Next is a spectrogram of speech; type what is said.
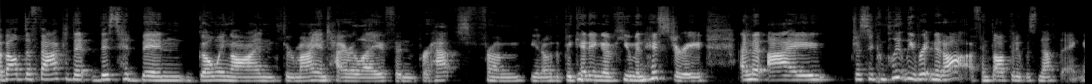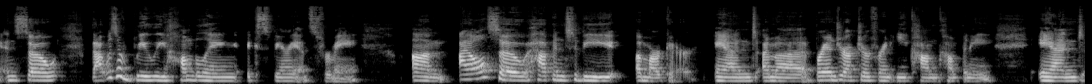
about the fact that this had been going on through my entire life and perhaps from you know the beginning of human history and that i just had completely written it off and thought that it was nothing. And so that was a really humbling experience for me. Um, i also happen to be a marketer and i'm a brand director for an e-com company and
